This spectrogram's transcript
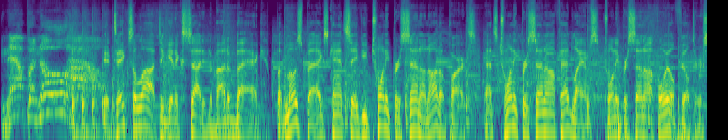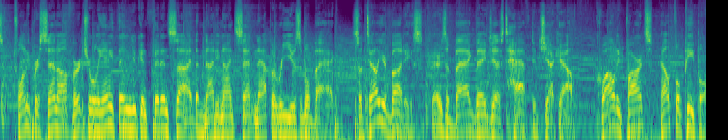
Napa Know How. It takes a lot to get excited about a bag, but most bags can't save you 20% on auto parts. That's 20% off headlamps, 20% off oil filters, 20% off virtually anything you can fit inside the 99 cent Napa reusable bag. So tell your buddies there's a bag they just have to check out. Quality parts, helpful people.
